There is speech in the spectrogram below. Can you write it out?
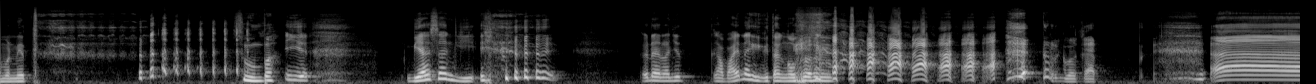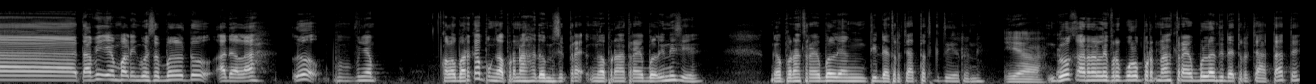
menit Sumpah. iya biasa Gi udah lanjut ngapain lagi kita ngobrol? Ntar gue cut. Ah, tapi yang paling gue sebel tuh adalah lu pu- punya kalau Barca nggak pernah domestic nggak pernah treble ini sih, ya. nggak pernah treble yang tidak tercatat gitu ya Ren. iya Gue karena Liverpool pernah treble yang tidak tercatat ya.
